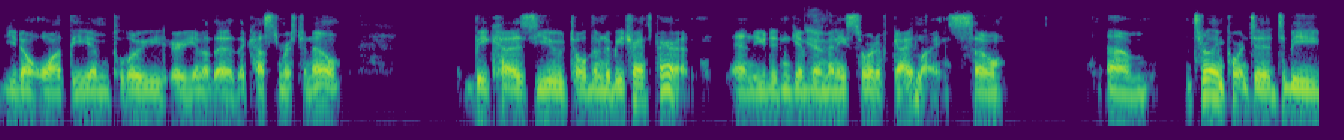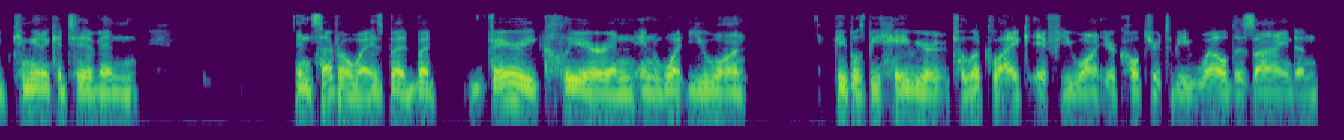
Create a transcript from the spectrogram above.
you don't want the employee or you know the the customers to know because you told them to be transparent and you didn't give yeah. them any sort of guidelines. So um, it's really important to, to be communicative in in several ways, but but very clear in, in what you want people's behavior to look like if you want your culture to be well designed and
